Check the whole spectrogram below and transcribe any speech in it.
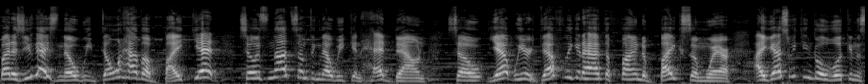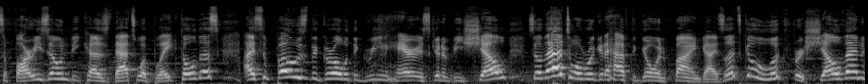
but as you guys know, we don't have a bike yet, so it's not something that we can head down. So yeah, we are definitely gonna have to find a bike somewhere. I guess we can go look in the Safari Zone because that's what Blake told us. I suppose the girl with the green hair is gonna be Chelle, so that's what we're gonna have to go and find, guys. Let's go look for Chelle then,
